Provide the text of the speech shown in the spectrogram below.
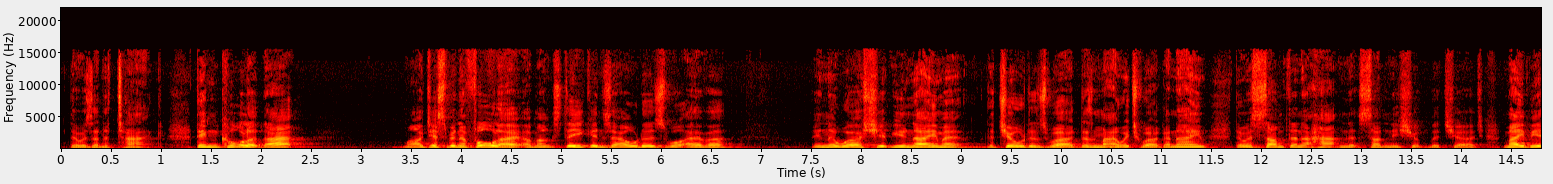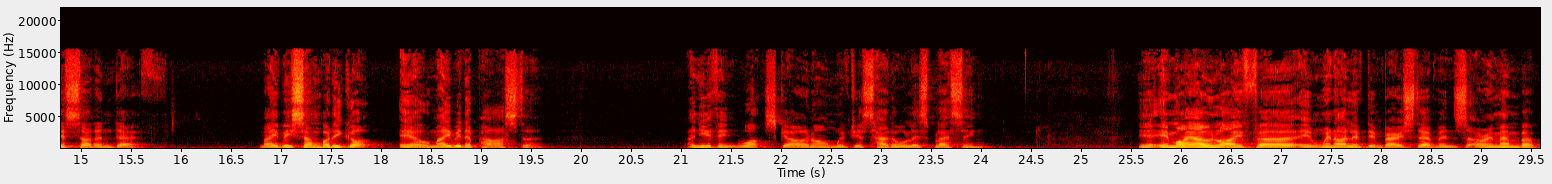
There was an attack. Didn't call it that. Might have just been a fallout amongst deacons, elders, whatever in the worship, you name it, the children's work, doesn't matter which work I name, there was something that happened that suddenly shook the church. Maybe a sudden death. Maybe somebody got ill. Maybe the pastor. And you think, what's going on? We've just had all this blessing. In, my own life, uh, in, when I lived in Bury St Edmunds, I remember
